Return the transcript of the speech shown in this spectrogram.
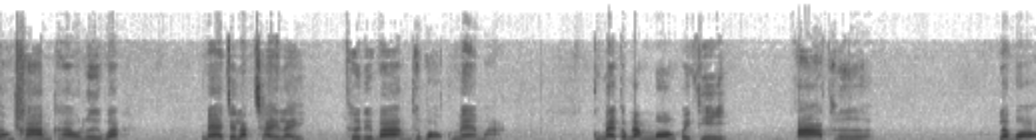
ต้องถามเขาเลยว่า แม่จะรับใช้อะไร เธอได้บ้าง เธอบอกคุณแม่มา คุณแม่กำลังมองไปที่ตาเธอ แล้วบอก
